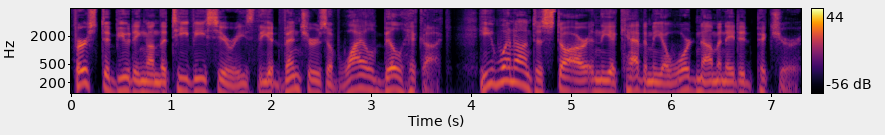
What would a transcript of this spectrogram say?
First debuting on the TV series The Adventures of Wild Bill Hickok, he went on to star in the Academy Award nominated picture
